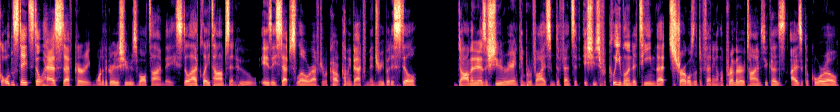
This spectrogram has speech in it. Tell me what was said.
Golden State still has Steph Curry, one of the greatest shooters of all time. They still have Klay Thompson, who is a step slower after coming back from injury, but is still dominant as a shooter and can provide some defensive issues for Cleveland, a team that struggles with defending on the perimeter at times because Isaac Okoro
